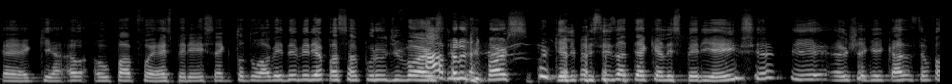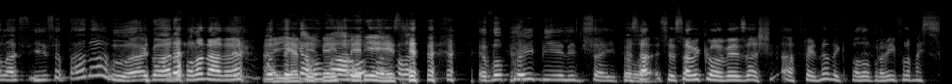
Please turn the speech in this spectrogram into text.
é, que a- o, papo foi, a experiência é que todo homem deveria passar por um divórcio. Ah, pelo divórcio. Porque ele precisa ter aquela experiência. E eu cheguei em casa, se eu falasse isso, eu tava na rua. Agora Não falou nada, né? vou Aí ter ia que arrumar a a roupa e experiência. falar, Eu vou proibir ele de sair pra Você lá. sabe, você sabe que uma vez a, a Fernanda que falou pra mim, falou, mas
